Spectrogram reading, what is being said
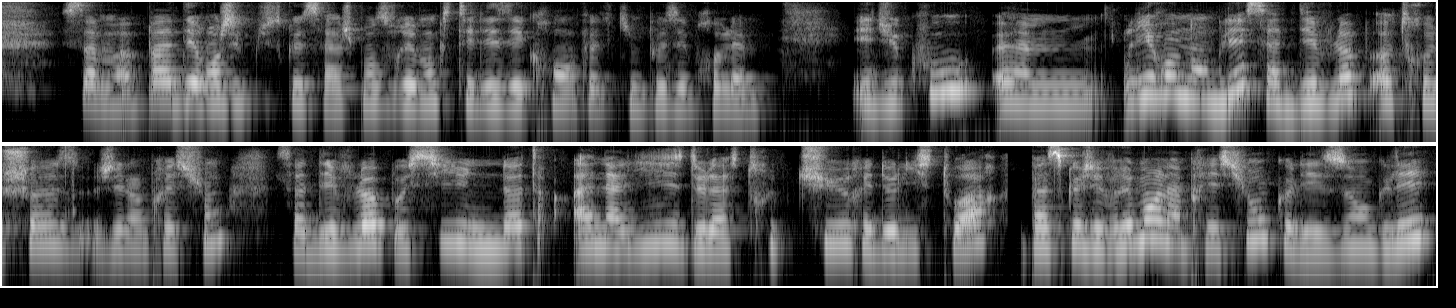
ça m'a pas dérangé plus que ça. Je pense vraiment que c'était les écrans en fait qui me posaient problème. Et du coup, euh, lire en anglais, ça développe autre chose, j'ai l'impression. Ça développe aussi une autre analyse de la structure et de l'histoire. Parce que j'ai vraiment l'impression que les Anglais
